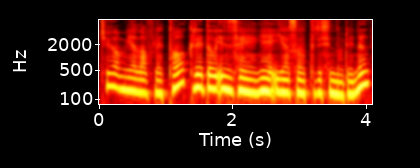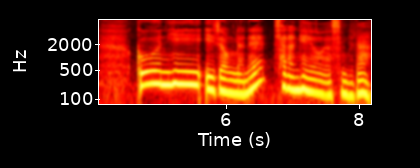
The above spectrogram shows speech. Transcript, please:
주현미의 러브레터 그래도 인생에 이어서 들으신 노래는 고은희 이정란의 사랑해요 였습니다.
